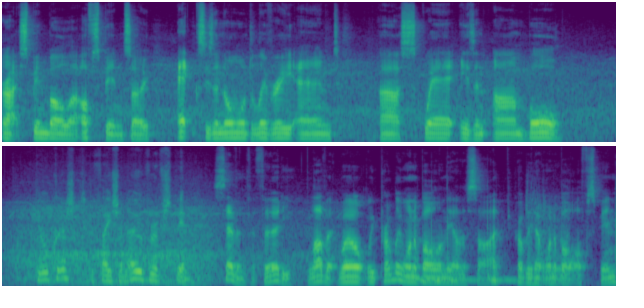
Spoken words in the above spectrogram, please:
Alright, spin bowler, off spin. So X is a normal delivery and uh, square is an arm ball. Gilchrist to face an over of spin. 7 for 30. Love it. Well, we probably want to bowl on the other side. You probably don't want to bowl off spin.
